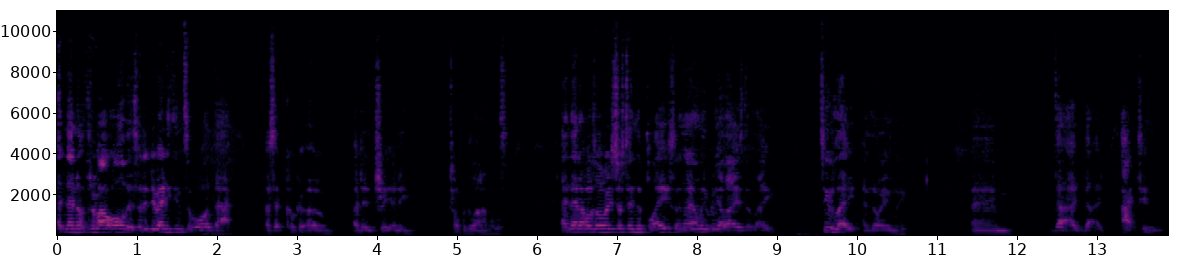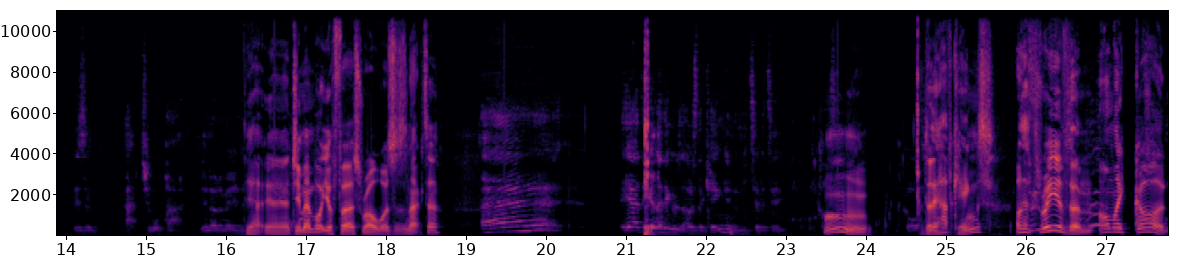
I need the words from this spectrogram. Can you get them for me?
and then throughout all this, I didn't do anything toward that except cook at home. I didn't treat any tropical animals. And then I was always just in the place, and I only realised that like too late, annoyingly, um, that, I, that acting is an actual path. You know what I mean? Yeah, yeah, yeah. Do you remember what your first role was as an actor? Uh, yeah, I think I think it was I was the king in the nativity. Hmm. Do they have kings? Oh, there are three of them. Oh my god.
